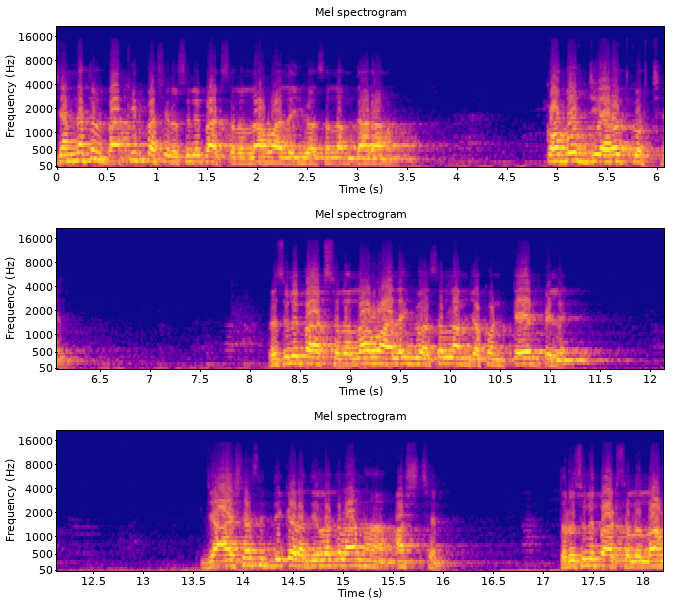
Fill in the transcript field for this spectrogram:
জান্নাতুল বাকির পাশে রসুল পাক সাল্লাহ আলাইহি আসাল্লাম দাঁড়ানো। কবর জিয়ারত করছেন। রসুল পাক সাল্লাহ আলাইহি আসাল্লাম যখন টের পেলেন যে আয়সা সিদ্দিকা আনহা আসছেন, তো রসুল পাক সাল্লাহ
